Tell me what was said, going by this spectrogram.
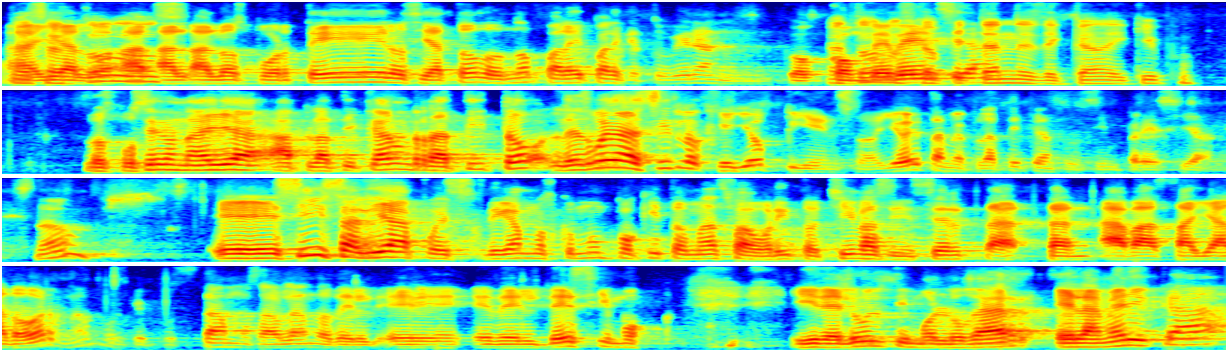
Pues ahí a, los porteros y a todos, ¿no? Para ahí, para que tuvieran convivencia. los capitanes de cada equipo. Los pusieron ahí a, platicar un ratito. Les voy a decir lo que yo pienso y ahorita me platican sus impresiones, ¿no? Eh, sí salía, pues, digamos, como un poquito más favorito Chivas sin ser tan avasallador, ¿no? Porque pues estamos hablando del, eh, eh, del décimo y del último lugar. El América,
